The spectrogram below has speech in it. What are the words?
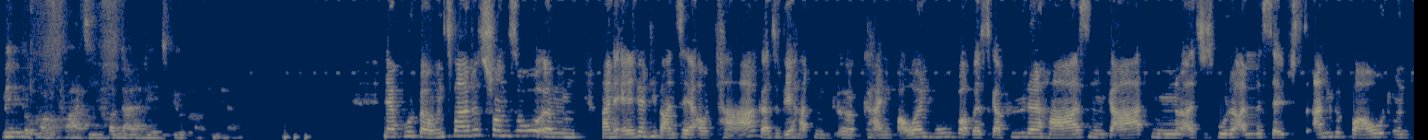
mitbekommen quasi von deiner Lebensbiografie her? Ja gut, bei uns war das schon so. Ähm, meine Eltern, die waren sehr autark. Also wir hatten äh, keinen Bauernhof, aber es gab Hühner, Hasen, Garten. Also es wurde alles selbst angebaut und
